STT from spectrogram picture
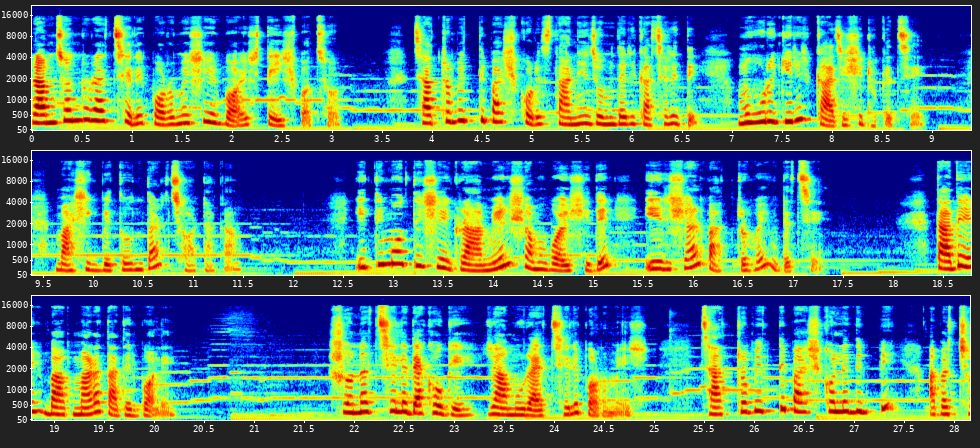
রামচন্দ্র রাজ ছেলে পরমেশের বয়স তেইশ বছর। ছাত্রবৃত্তি পাশ করে স্থানীয় জমিদারি কাছারিতে মুহুরগিরির কাজ এসে ঢুকেছে। মাসিক বেতন তার ছ টাকা। ইতিমধ্যে সে গ্রামের সমবয়সীদের ঈর্ষার পাত্র হয়ে উঠেছে। তাদের বাপ মারা তাদের বলে সোনার ছেলে দেখো গে, রামু রায়ের ছেলে পরমেশ। ছাত্রবৃত্তি পাশ করলে দিব্যি, আবার ছ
